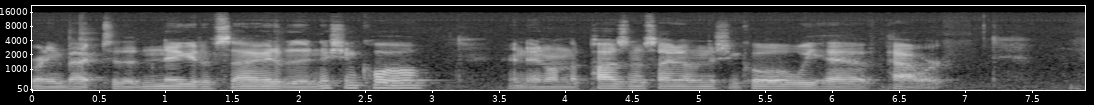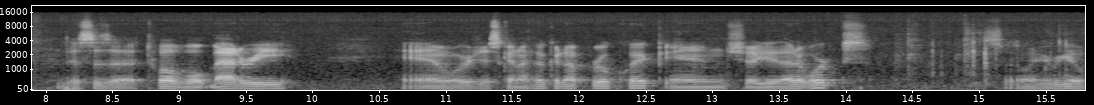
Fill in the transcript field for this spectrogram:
running back to the negative side of the ignition coil. And then on the positive side of the ignition coil, we have power. This is a 12 volt battery and we're just gonna hook it up real quick and show you that it works. So here we go.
